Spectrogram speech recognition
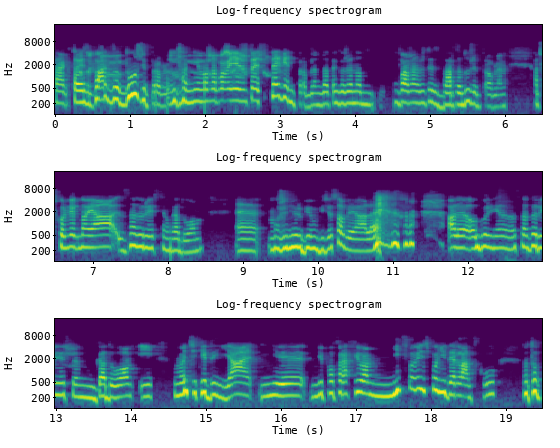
Tak, to jest bardzo duży problem. To nie można powiedzieć, że to jest pewien problem, dlatego że no, uważam, że to jest bardzo duży problem. Aczkolwiek no ja z natury jestem gadłą E, może nie lubię mówić o sobie, ale, ale ogólnie no, z natury jestem gadułą i w momencie, kiedy ja nie, nie potrafiłam nic powiedzieć po niderlandzku, no to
